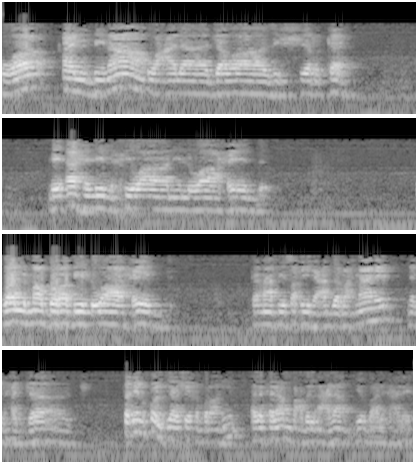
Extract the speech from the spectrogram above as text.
هو البناء على جواز الشركة. لأهل الخوان الواحد والمضرب الواحد كما في صحيح عبد الرحمن بن الحجاج. فإن قلت يا شيخ إبراهيم هذا كلام بعض الأعلام دير بالك عليه.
